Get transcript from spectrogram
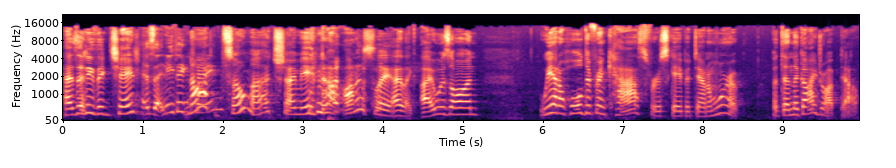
Has anything changed? Has anything Not changed? Not so much. I mean, honestly, I like I was on. We had a whole different cast for Escape at Dannemora, but then the guy dropped out.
